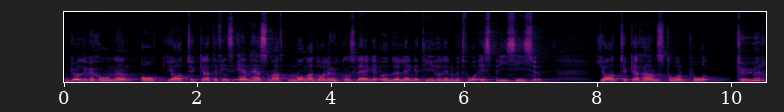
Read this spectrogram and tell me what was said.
gulddivisionen och jag tycker att det finns en häst som har haft många dåliga utgångsläge under en längre tid och det är nummer 2, Esprit Sisu. Jag tycker att han står på tur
